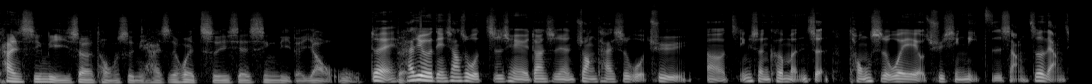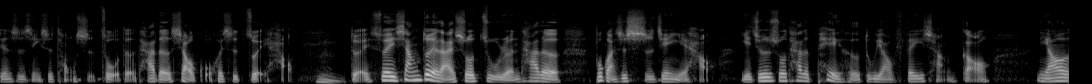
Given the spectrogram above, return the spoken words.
看心理医生的同时，你还是会吃一些心理的药物。对，它就有点像是我之前有一段时间状态，是我去呃精神科门诊，同时我也有去心理咨商，这两件事情是同时做的，它的效果会是最好。嗯，对，所以相对来说，主人他的不管是时间也好，也就是说他的配合度要非常高，你要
